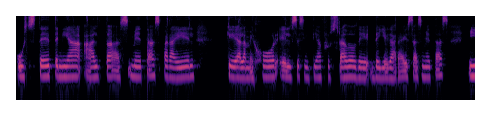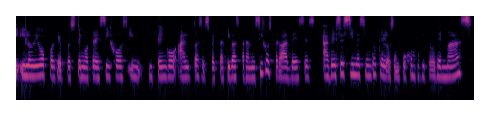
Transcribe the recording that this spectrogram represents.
usted tenía altas metas para él que a lo mejor él se sentía frustrado de, llegar a esas metas. Y, y, lo digo porque pues tengo tres hijos y, y, tengo altas expectativas para mis hijos, pero a veces, a veces sí me siento que los empujo un poquito de más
